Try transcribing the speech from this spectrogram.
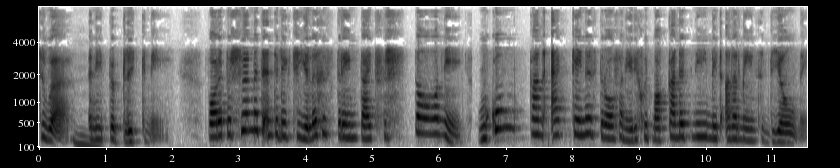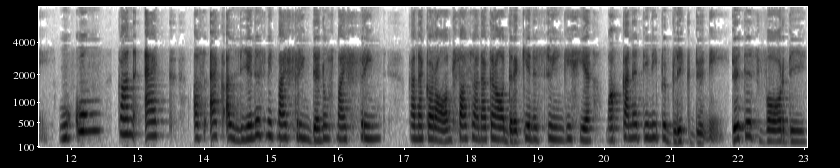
so hmm. in die publiek nie. Waar 'n persoon met intellektuele gestremdheid verstaan nie, hoekom kan ek kennis dra van hierdie goed maar kan dit nie met ander mense deel nie? Hoekom kan ek as ek alleen is met my vriendin of my vriend kan ek haar hand vashou en ek kan haar drukkie en 'n swingie gee, maar kan dit nie in die publiek doen nie. Dit is waar die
